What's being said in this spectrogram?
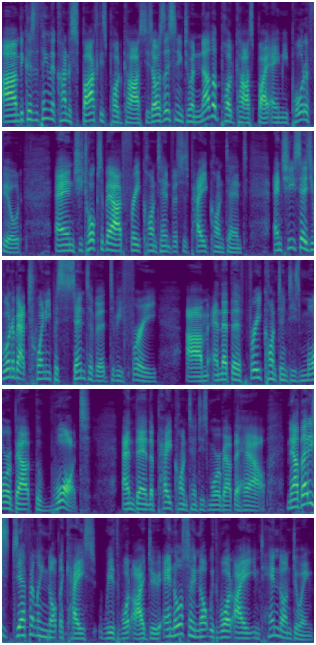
Um, because the thing that kind of sparked this podcast is I was listening to another podcast by Amy Porterfield, and she talks about free content versus paid content. And she says you want about 20% of it to be free, um, and that the free content is more about the what and then the paid content is more about the how. Now, that is definitely not the case with what I do, and also not with what I intend on doing.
